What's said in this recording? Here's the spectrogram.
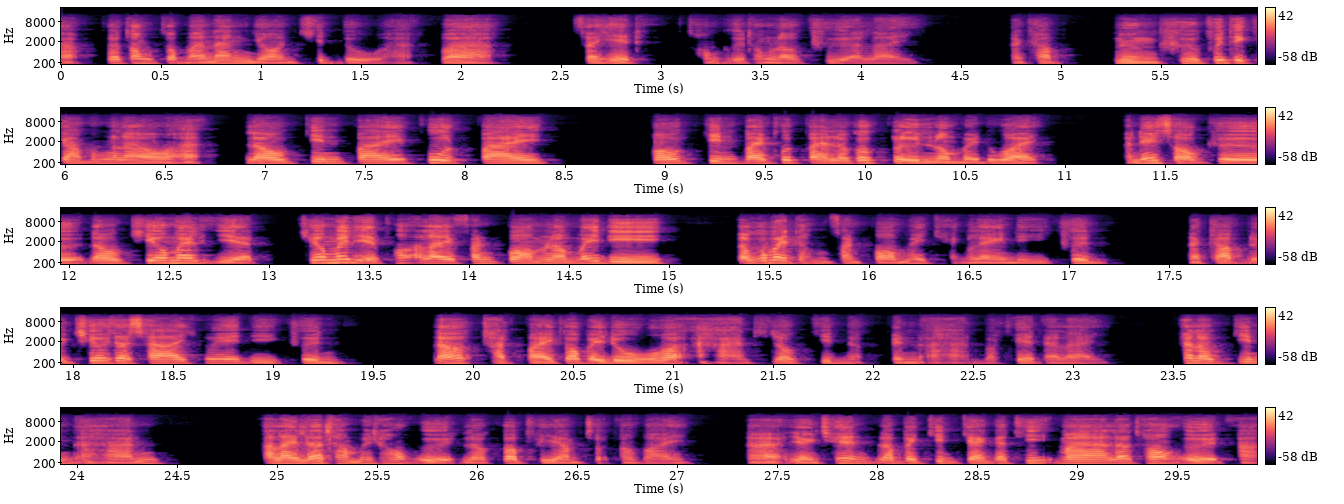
ครับก็ต้องกลับมานั่งย้อนคิดดูฮะว่าสาเหตุท้องอืดของเราคืออะไรนะครับหนึ่งคือพฤติกรรมของเราฮะเรากินไปพูดไปพอกินไปพูดไปเราก็กลืนลงไปด้วย อันที่สองคือเราเคี้ยวไม่ละเอียดเคี้ยวไม่ละเอียดเพราะอะไรฟันปลอมเราไม่ดี เราก็ไปทำฟันปลอมให้แข็งแรงดีขึ้นนะครับหรือเคี้ยวช้าๆช่วยให้ดีขึ้น แล้วถัดไปก็ไปดูว่าอาหารที่เรากินเป็นอาหารประเภทอะไร ถ้าเรากินอาหารอะไรแล้วทำให้ท้องอืดเราก็พยายามจดเอาไว้นะอย่างเช่น เราไปกินแกงกะทิมาแล้วท้องอืดอะ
